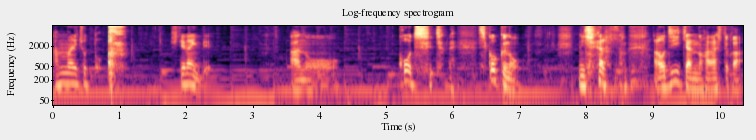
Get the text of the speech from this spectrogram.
あんまりちょっと してないんであのー、高知じゃない四国の 西原さんあおじいちゃんの話とか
